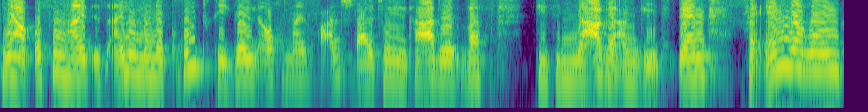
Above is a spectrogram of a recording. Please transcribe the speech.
ja, Offenheit ist eine meiner Grundregeln, auch in meinen Veranstaltungen, gerade was die Seminare angeht. Denn Veränderung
